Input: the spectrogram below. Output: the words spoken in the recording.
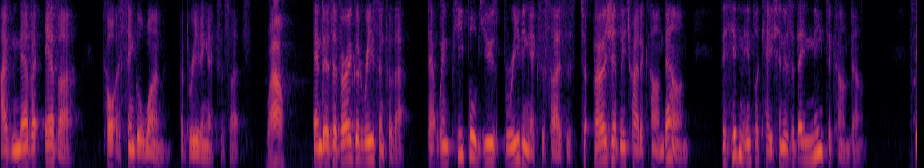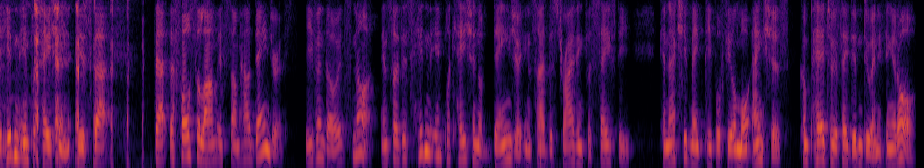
I've never ever taught a single one a breathing exercise. Wow. And there's a very good reason for that that when people use breathing exercises to urgently try to calm down, the hidden implication is that they need to calm down. The hidden implication is that that the false alarm is somehow dangerous, even though it's not. And so this hidden implication of danger inside the striving for safety can actually make people feel more anxious compared to if they didn't do anything at all.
